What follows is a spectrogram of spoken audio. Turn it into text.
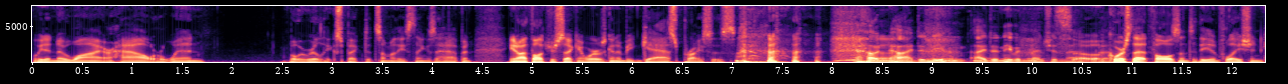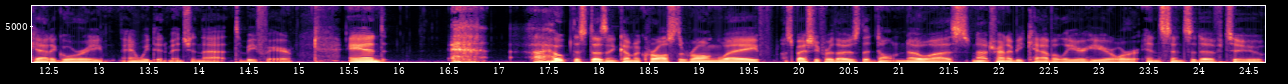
We didn't know why or how or when but we really expected some of these things to happen. You know, I thought your second word was going to be gas prices. oh no, um, I didn't even I didn't even mention that. So but. of course that falls into the inflation category, and we did mention that to be fair. And I hope this doesn't come across the wrong way, especially for those that don't know us. Not trying to be cavalier here or insensitive to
